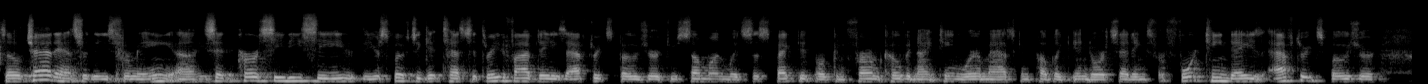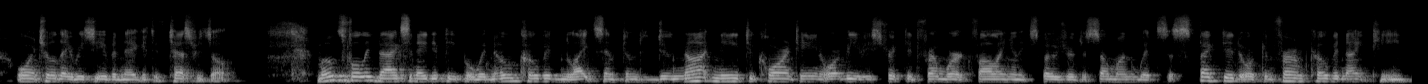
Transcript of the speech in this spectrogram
So Chad answered these for me. Uh, he said, per CDC, you're supposed to get tested three to five days after exposure to someone with suspected or confirmed COVID 19, wear a mask in public indoor settings for 14 days after exposure or until they receive a negative test result. Most fully vaccinated people with no COVID like symptoms do not need to quarantine or be restricted from work following an exposure to someone with suspected or confirmed COVID 19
